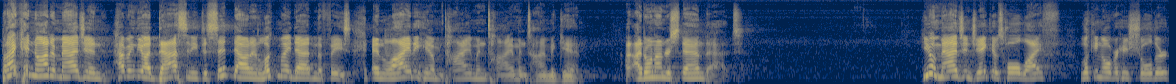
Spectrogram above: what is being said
but I cannot imagine having the audacity to sit down and look my dad in the face and lie to him time and time and time again. I, don't understand that. You imagine Jacob's whole life looking over his shoulder,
